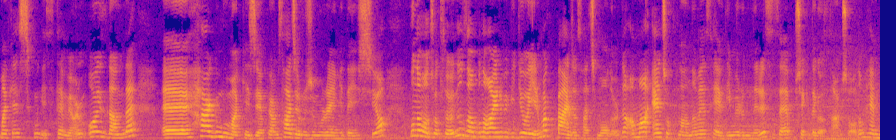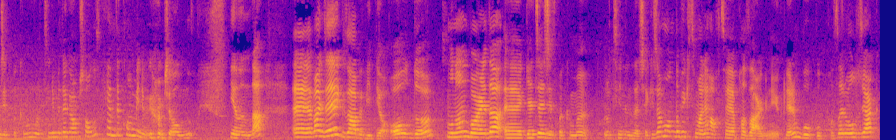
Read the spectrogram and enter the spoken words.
Makyaj çıkmak istemiyorum. O yüzden de e, her gün bu makyajı yapıyorum. Sadece rujumun rengi değişiyor. Bunu da bana çok soruyordunuz ama buna ayrı bir video ayırmak bence saçma olurdu. Ama en çok kullandığım, en sevdiğim ürünleri size bu şekilde göstermiş oldum. Hem cilt bakımı rutinimi de görmüş oldunuz hem de kombinimi görmüş oldunuz yanında. Ee, bence güzel bir video oldu. Bunun bu arada e, gece cilt bakımı rutinini de çekeceğim. Onu da büyük ihtimalle haftaya pazar günü yüklerim. Bu bu pazar olacak.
